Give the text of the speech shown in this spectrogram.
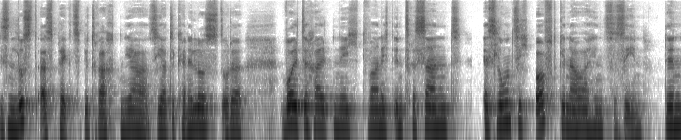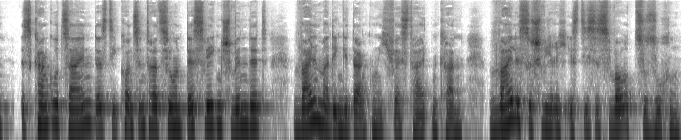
diesen Lustaspekt zu betrachten. Ja, sie hatte keine Lust oder wollte halt nicht, war nicht interessant. Es lohnt sich oft genauer hinzusehen. Denn es kann gut sein, dass die Konzentration deswegen schwindet, weil man den Gedanken nicht festhalten kann, weil es so schwierig ist, dieses Wort zu suchen.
